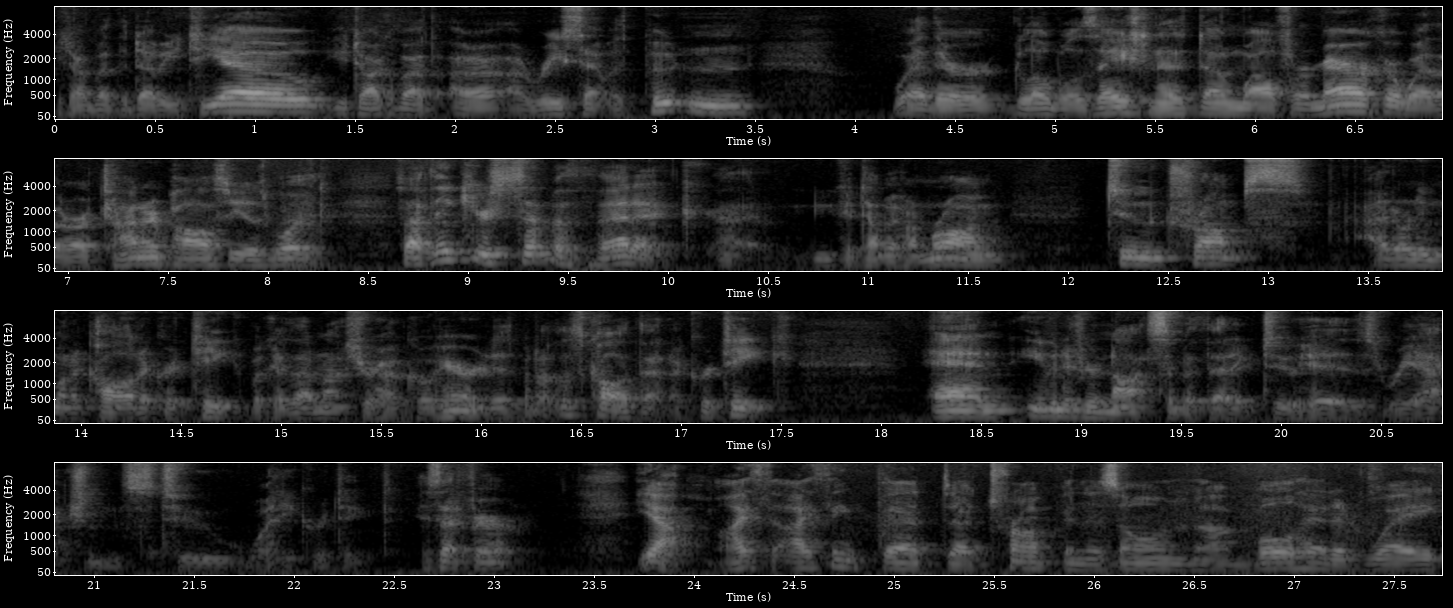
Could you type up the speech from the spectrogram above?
You talk about the WTO, you talk about a, a reset with Putin, whether globalization has done well for America, whether our China policy has worked. So I think you're sympathetic. Uh, you can tell me if I'm wrong to Trump's, I don't even want to call it a critique because I'm not sure how coherent it is, but let's call it that a critique. And even if you're not sympathetic to his reactions to what he critiqued, is that fair? Yeah, I, th- I think that uh, Trump, in his own uh, bullheaded way,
